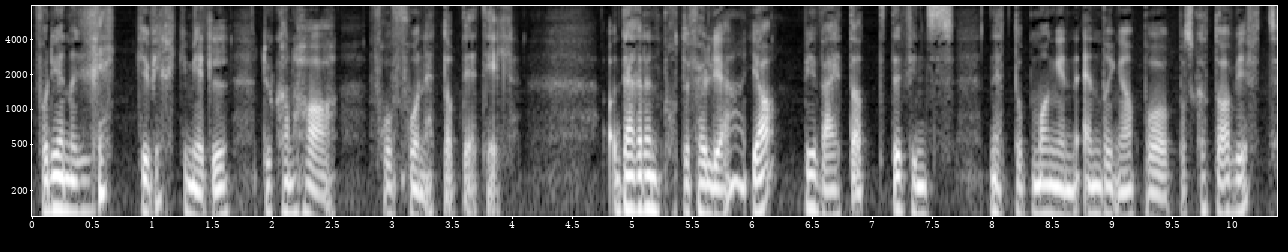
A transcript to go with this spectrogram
For det er en rekke virkemiddel du kan ha for å få nettopp det til. Der er det en portefølje, ja. Vi vet at det finnes nettopp mange endringer på, på skatte og avgift.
